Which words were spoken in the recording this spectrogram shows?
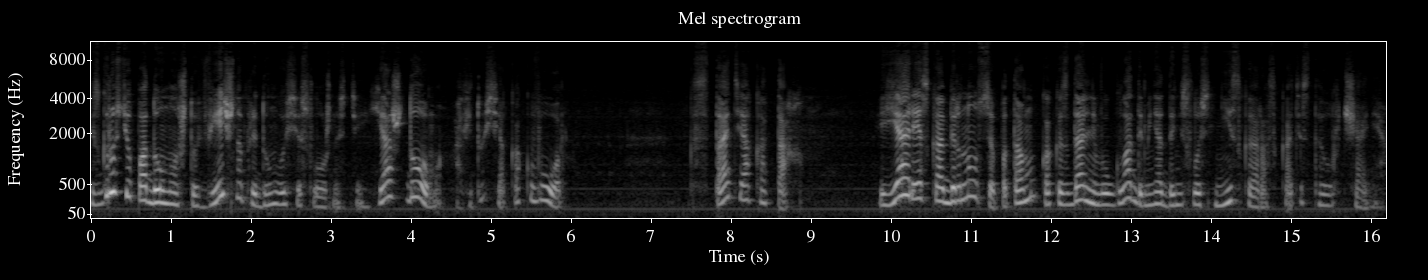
И с грустью подумал, что вечно придумываю все сложности. Я ж дома, а веду себя как вор. Кстати, о котах. Я резко обернулся, потому как из дальнего угла до меня донеслось низкое раскатистое урчание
